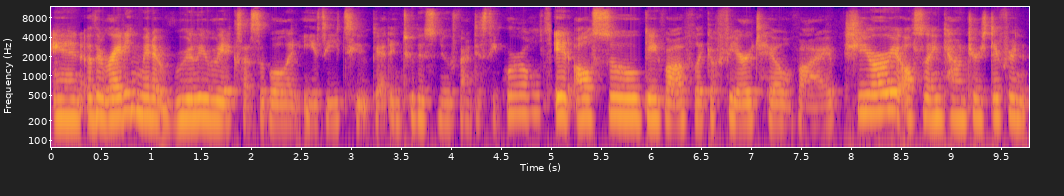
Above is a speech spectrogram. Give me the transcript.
and the writing made it really, really accessible and easy to get into this new fantasy world. It also gave off like a fairy tale vibe. Shiori also encounters different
